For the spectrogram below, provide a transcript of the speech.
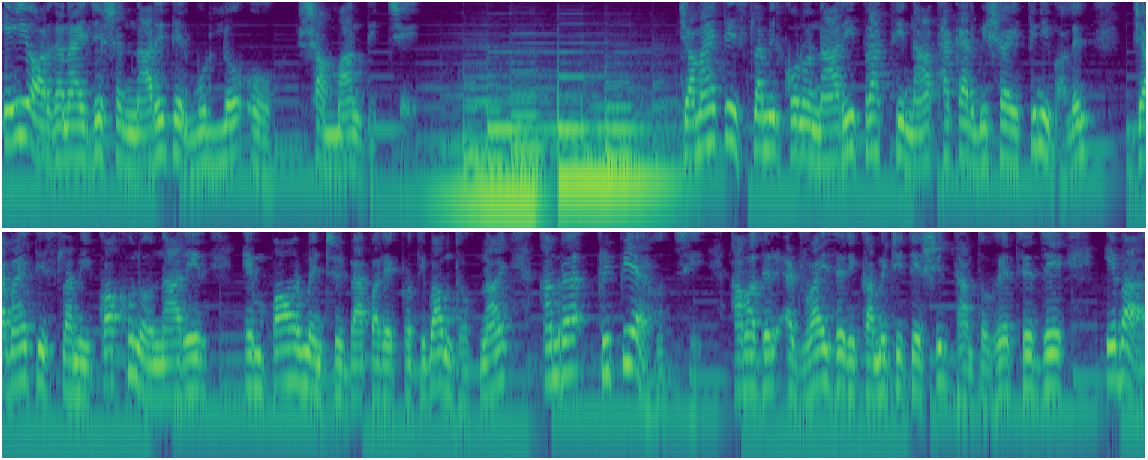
এই অর্গানাইজেশন নারীদের মূল্য ও সম্মান দিচ্ছে। জামায়াতে ইসলামীর কোনো নারী প্রার্থী না থাকার বিষয়ে তিনি বলেন, জামায়াতে ইসলামী কখনো নারীর এম্পাওয়ারমেন্টের ব্যাপারে প্রতিবন্ধক নয়, আমরা প্রিপেয়ার হচ্ছি। আমাদের অ্যাডভাইজারি কমিটিতে সিদ্ধান্ত হয়েছে যে এবার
